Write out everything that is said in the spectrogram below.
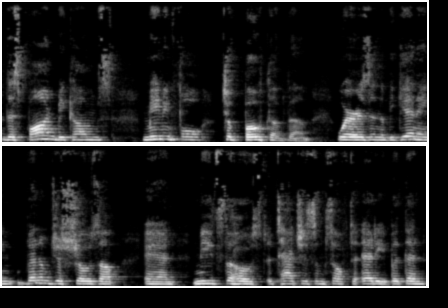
this bond becomes meaningful to both of them. Whereas in the beginning, Venom just shows up and needs the host, attaches himself to Eddie, but then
